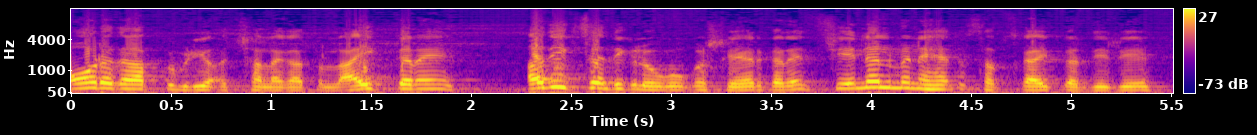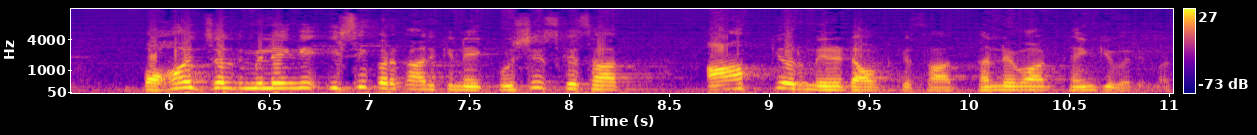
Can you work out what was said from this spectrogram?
और अगर आपको वीडियो अच्छा लगा तो लाइक करें, अधिक से अधिक लोगों को शेयर करें। चैनल में नहीं है तो सब्सक्राइब कर दीजिए। बहुत जल्द मिलेंगे। इसी प्रकार की नई कोशिश के साथ, आपके और मेरे डाउट के साथ। धन्यवाद। थैंक यू वेरी मच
